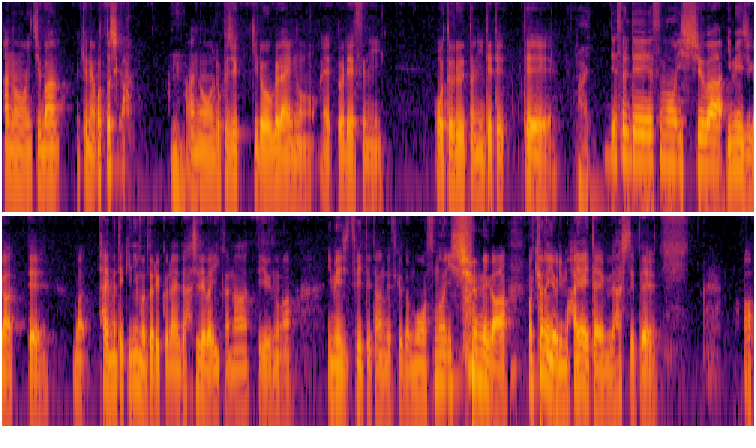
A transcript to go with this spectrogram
あの、一番、去年、おとしか、うん、あの、60キロぐらいの、えっと、レースに、オートルートに出てって、はい、で、それで、その一周はイメージがあって、まあ、タイム的にもどれくらいで走ればいいかなっていうのはイメージついてたんですけどもその1周目が、まあ、去年よりも速いタイムで走っててあ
